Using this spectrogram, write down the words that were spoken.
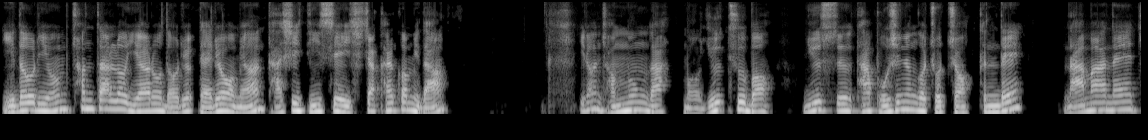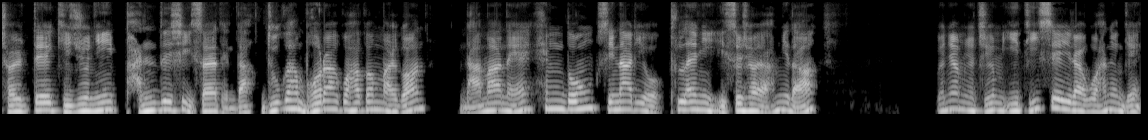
이더리움 1000달러 이하로 내려오면 다시 DCA 시작할 겁니다. 이런 전문가, 뭐 유튜버, 뉴스 다 보시는 거 좋죠. 근데 나만의 절대 기준이 반드시 있어야 된다. 누가 뭐라고 하건 말건 나만의 행동, 시나리오, 플랜이 있으셔야 합니다. 왜냐하면 지금 이 DCA라고 하는 게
